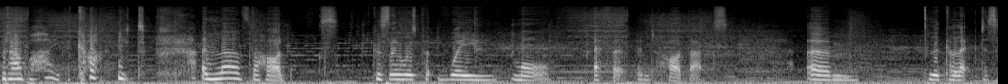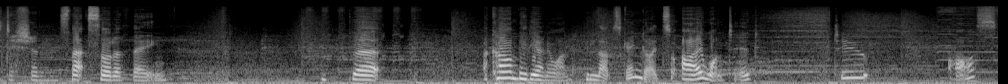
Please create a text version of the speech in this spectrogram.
but I'll buy the guide. I love the hardbacks because they always put way more effort into hardbacks. Um, the collector's editions, that sort of thing. But I can't be the only one who loves game guides, so I wanted to ask,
